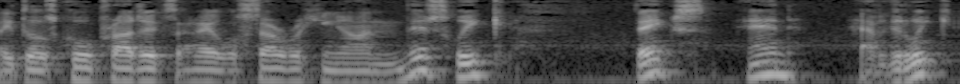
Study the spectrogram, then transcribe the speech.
Like those cool projects that I will start working on this week. Thanks, and have a good week.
